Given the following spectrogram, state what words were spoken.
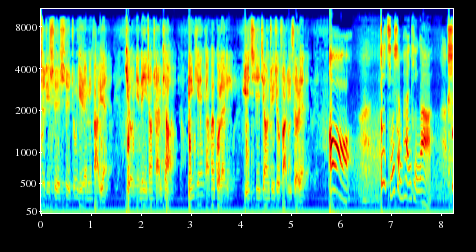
这里是市中级人民法院，有您的一张传票，明天赶快过来领，逾期将追究法律责任。哦，第几审判庭啊？是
